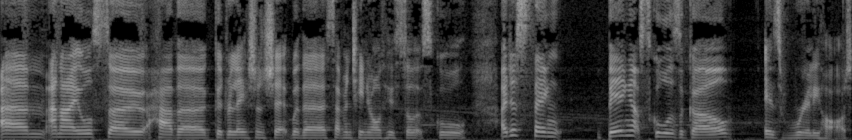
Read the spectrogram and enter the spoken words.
Um, and I also have a good relationship with a 17 year old who's still at school. I just think being at school as a girl is really hard.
